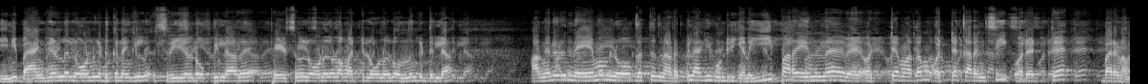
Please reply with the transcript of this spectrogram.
ഇനി ബാങ്കുകളിൽ ലോൺ എടുക്കണമെങ്കിൽ സ്ത്രീകളുടെ ഒപ്പില്ലാതെ പേഴ്സണൽ ലോണുകളോ മറ്റു ലോണുകളോ ഒന്നും കിട്ടില്ല. അങ്ങനെ ഒരു നിയമം ലോകത്ത് നടപ്പിലാക്കിക്കൊണ്ടിരിക്കുകയാണ്. ഈ പറയുന്ന ഒറ്റ മതം ഒറ്റ കറൻസി ഒരൊറ്റ ഭരണം.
